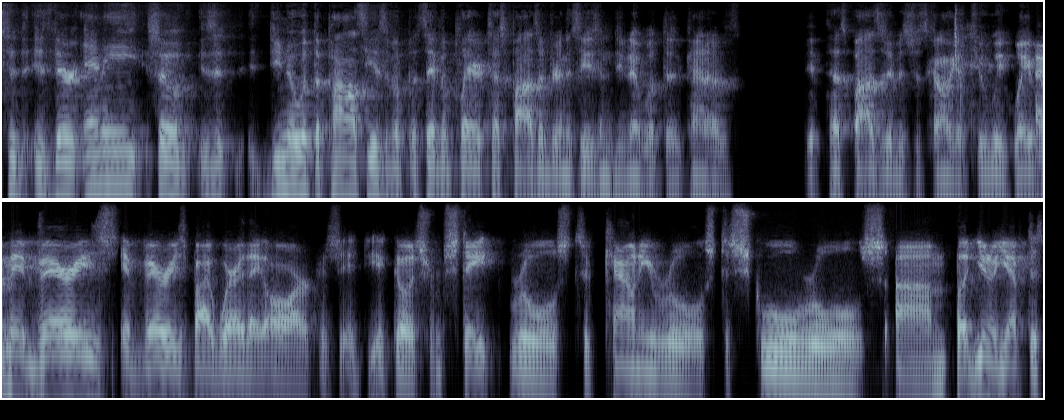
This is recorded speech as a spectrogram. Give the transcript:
so is there any? So is it? Do you know what the policy is if a say if a player tests positive during the season? Do you know what the kind of if test positive is just kind of like a two week waiver? I mean, it varies. It varies by where they are because it, it goes from state rules to county rules to school rules. Um, but you know, you have to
